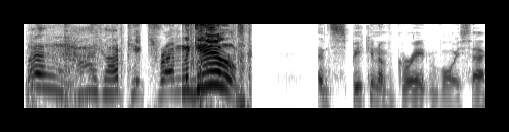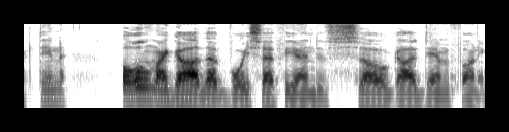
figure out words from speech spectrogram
Well, I got kicked from the guild. And speaking of great voice acting, oh my god, that voice at the end is so goddamn funny.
